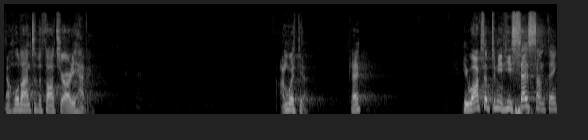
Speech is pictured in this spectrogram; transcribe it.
Now hold on to the thoughts you're already having. I'm with you, okay? He walks up to me and he says something,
